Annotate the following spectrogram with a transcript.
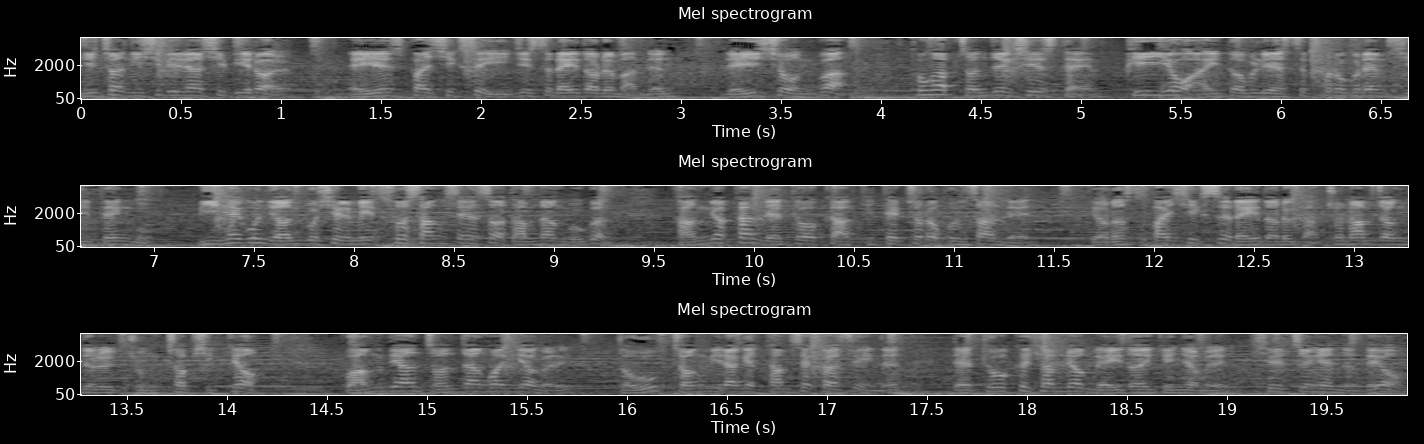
2021년 11월 AN-SPY-6 이지스 레이더를 만든 레이시온과 통합 전쟁 시스템 PEO-IWS 프로그램 집행국, 미 해군 연구실 및 수상 센서 담당국은 강력한 네트워크 아키텍처로 분산된 여러 SPY-6 레이더를 갖춘 함정들을 중첩시켜 광대한 전장 환경을 더욱 정밀하게 탐색할 수 있는 네트워크 협력 레이더의 개념을 실증했는데요.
